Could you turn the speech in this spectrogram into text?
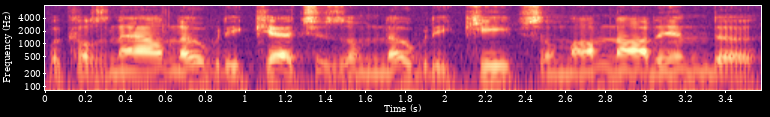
because now nobody catches them, nobody keeps them. I'm not into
